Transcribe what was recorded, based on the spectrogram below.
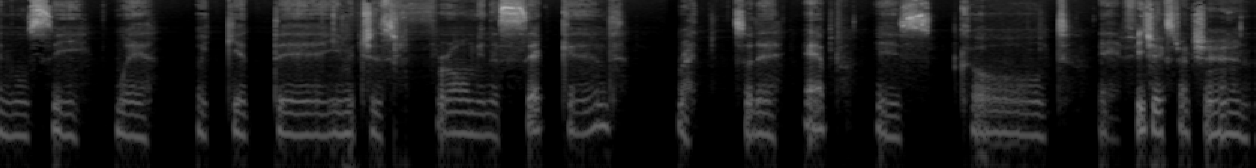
And we'll see where we get the images from in a second. Right, so the app is called a feature extraction.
